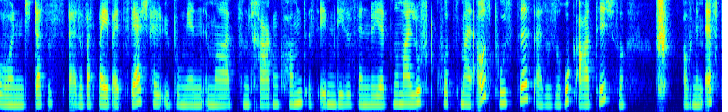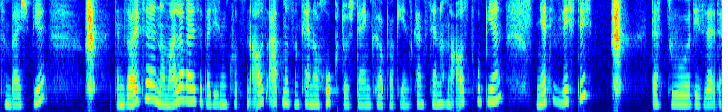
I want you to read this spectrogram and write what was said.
und das ist, also was bei, bei Zwerchfellübungen immer zum Tragen kommt, ist eben dieses, wenn du jetzt nur mal Luft kurz mal auspustest, also so ruckartig, so auf einem F zum Beispiel, dann sollte normalerweise bei diesen kurzen Ausatmen so ein kleiner Ruck durch deinen Körper gehen. Das kannst du ja nochmal ausprobieren. Und jetzt ist wichtig, dass du diese, da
